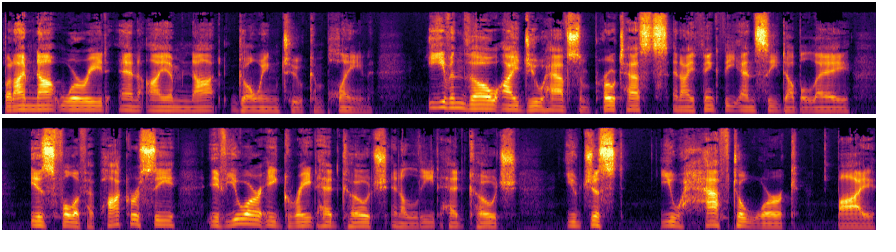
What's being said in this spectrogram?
but I'm not worried and I am not going to complain even though I do have some protests and I think the NCAA is full of hypocrisy, if you are a great head coach, an elite head coach, you just you have to work by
